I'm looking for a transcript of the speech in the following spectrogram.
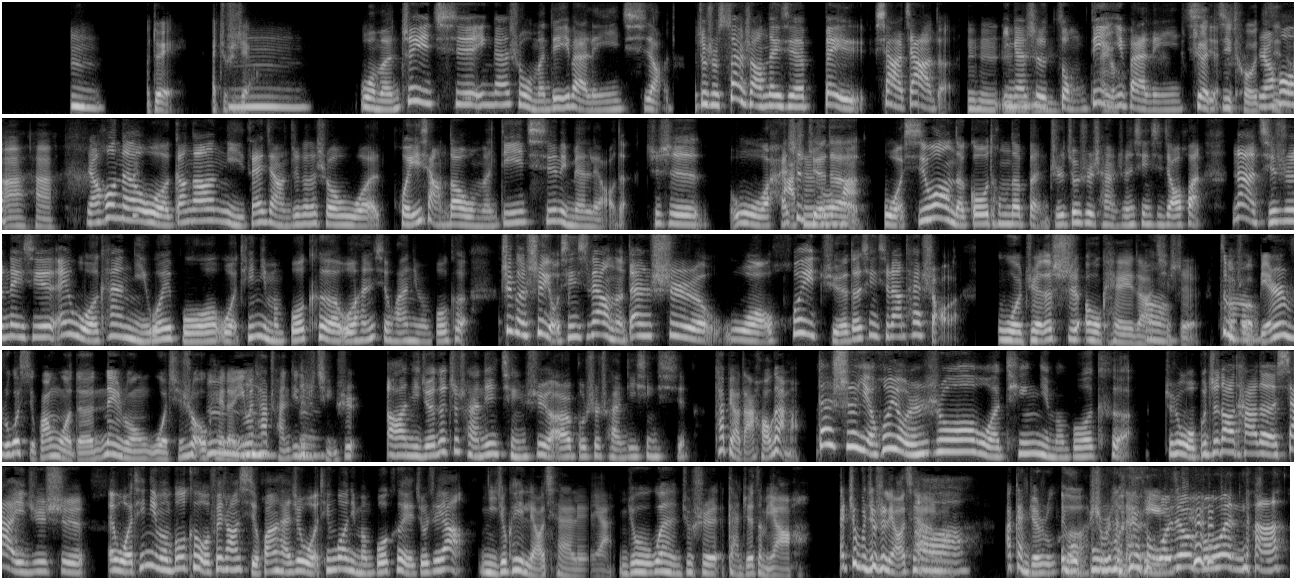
嗯，对，哎，就是这样。嗯，我们这一期应该是我们第一百零一期啊，就是算上那些被下架的，嗯哼，应该是总第一百零一期。这记仇然后啊哈，然后呢，我刚刚你在讲这个的时候，我回想到我们第一期里面聊的，就是我还是觉得。我希望的沟通的本质就是产生信息交换。那其实那些，哎，我看你微博，我听你们播客，我很喜欢你们播客，这个是有信息量的，但是我会觉得信息量太少了。我觉得是 OK 的。其实这么说，别人如果喜欢我的内容，我其实 OK 的，因为他传递的是情绪啊。你觉得这传递情绪，而不是传递信息？他表达好感嘛？但是也会有人说我听你们播客。就是我不知道他的下一句是，哎，我听你们播客，我非常喜欢，还是我听过你们播客，也就这样，你就可以聊起来了呀。你就问，就是感觉怎么样？哎，这不就是聊起来了吗？啊，感觉如何？是不是很难 听？我就不问他。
